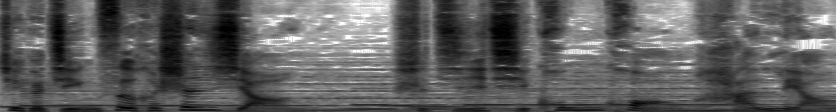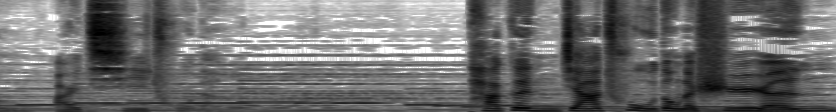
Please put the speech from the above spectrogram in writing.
这个景色和声响是极其空旷、寒凉而凄楚的，它更加触动了诗人。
